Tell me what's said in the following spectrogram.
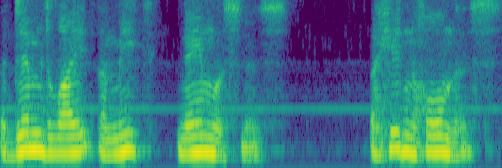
a dimmed light, a meek namelessness, a hidden wholeness.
